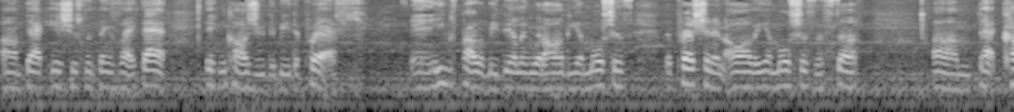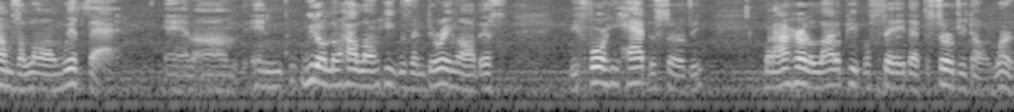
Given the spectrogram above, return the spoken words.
um, back issues and things like that, it can cause you to be depressed. And he was probably dealing with all the emotions, depression, and all the emotions and stuff um, that comes along with that. And um, and we don't know how long he was enduring all this before he had the surgery. But I heard a lot of people say that the surgery don't work.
